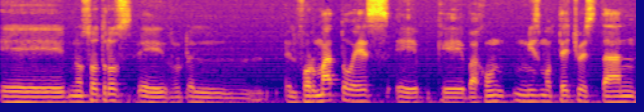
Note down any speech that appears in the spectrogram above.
Eh, nosotros, eh, el, formato es que bajo un mismo techo están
